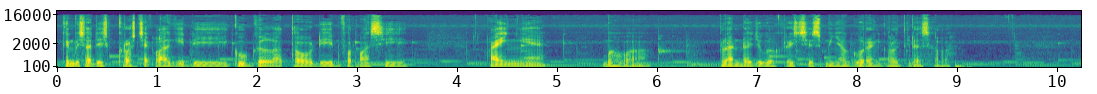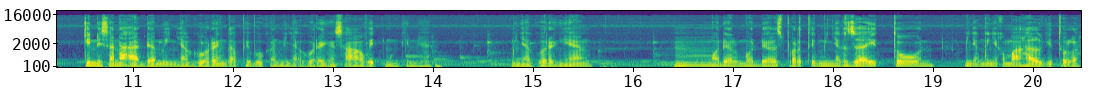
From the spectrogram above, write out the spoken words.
Mungkin bisa di cross check lagi di Google atau di informasi lainnya bahwa Belanda juga krisis minyak goreng kalau tidak salah. Mungkin di sana ada minyak goreng tapi bukan minyak goreng sawit mungkin ya. Minyak goreng yang hmm, model-model seperti minyak zaitun minyak-minyak mahal gitulah.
